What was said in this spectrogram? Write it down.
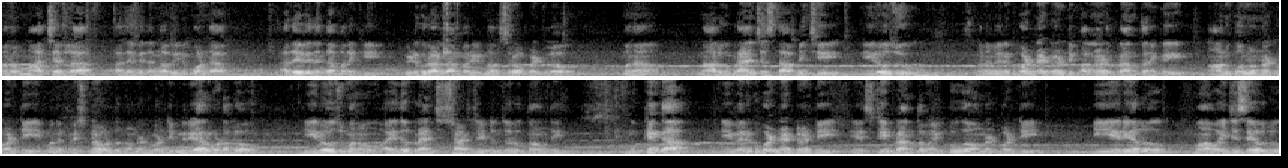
మనం మాచర్ల అదేవిధంగా వినుకొండ అదేవిధంగా మనకి పిడుగురాళ్ళ మరియు నరసరావుపేటలో మన నాలుగు బ్రాంచెస్ స్థాపించి ఈరోజు మనం వెనుకబడినటువంటి పల్నాడు ప్రాంతానికి ఆనుకొని ఉన్నటువంటి మన కృష్ణ ఒడ్డున ఉన్నటువంటి మిర్యాలగూడలో ఈరోజు మనం ఐదో బ్రాంచ్ స్టార్ట్ చేయడం జరుగుతూ ఉంది. ముఖ్యంగా ఈ వెనుకబడినటువంటి ఎస్టీ ప్రాంతం ఎక్కువగా ఉన్నటువంటి ఈ ఏరియాలో మా వైద్య సేవలు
